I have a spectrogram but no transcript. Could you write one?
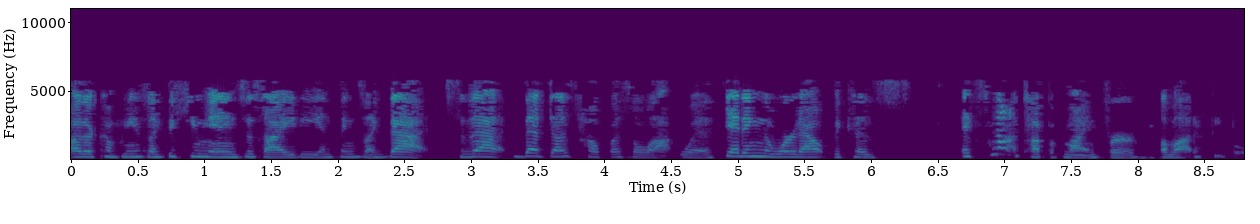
other companies like the Humane Society and things like that. So that, that does help us a lot with getting the word out because it's not top of mind for a lot of people.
